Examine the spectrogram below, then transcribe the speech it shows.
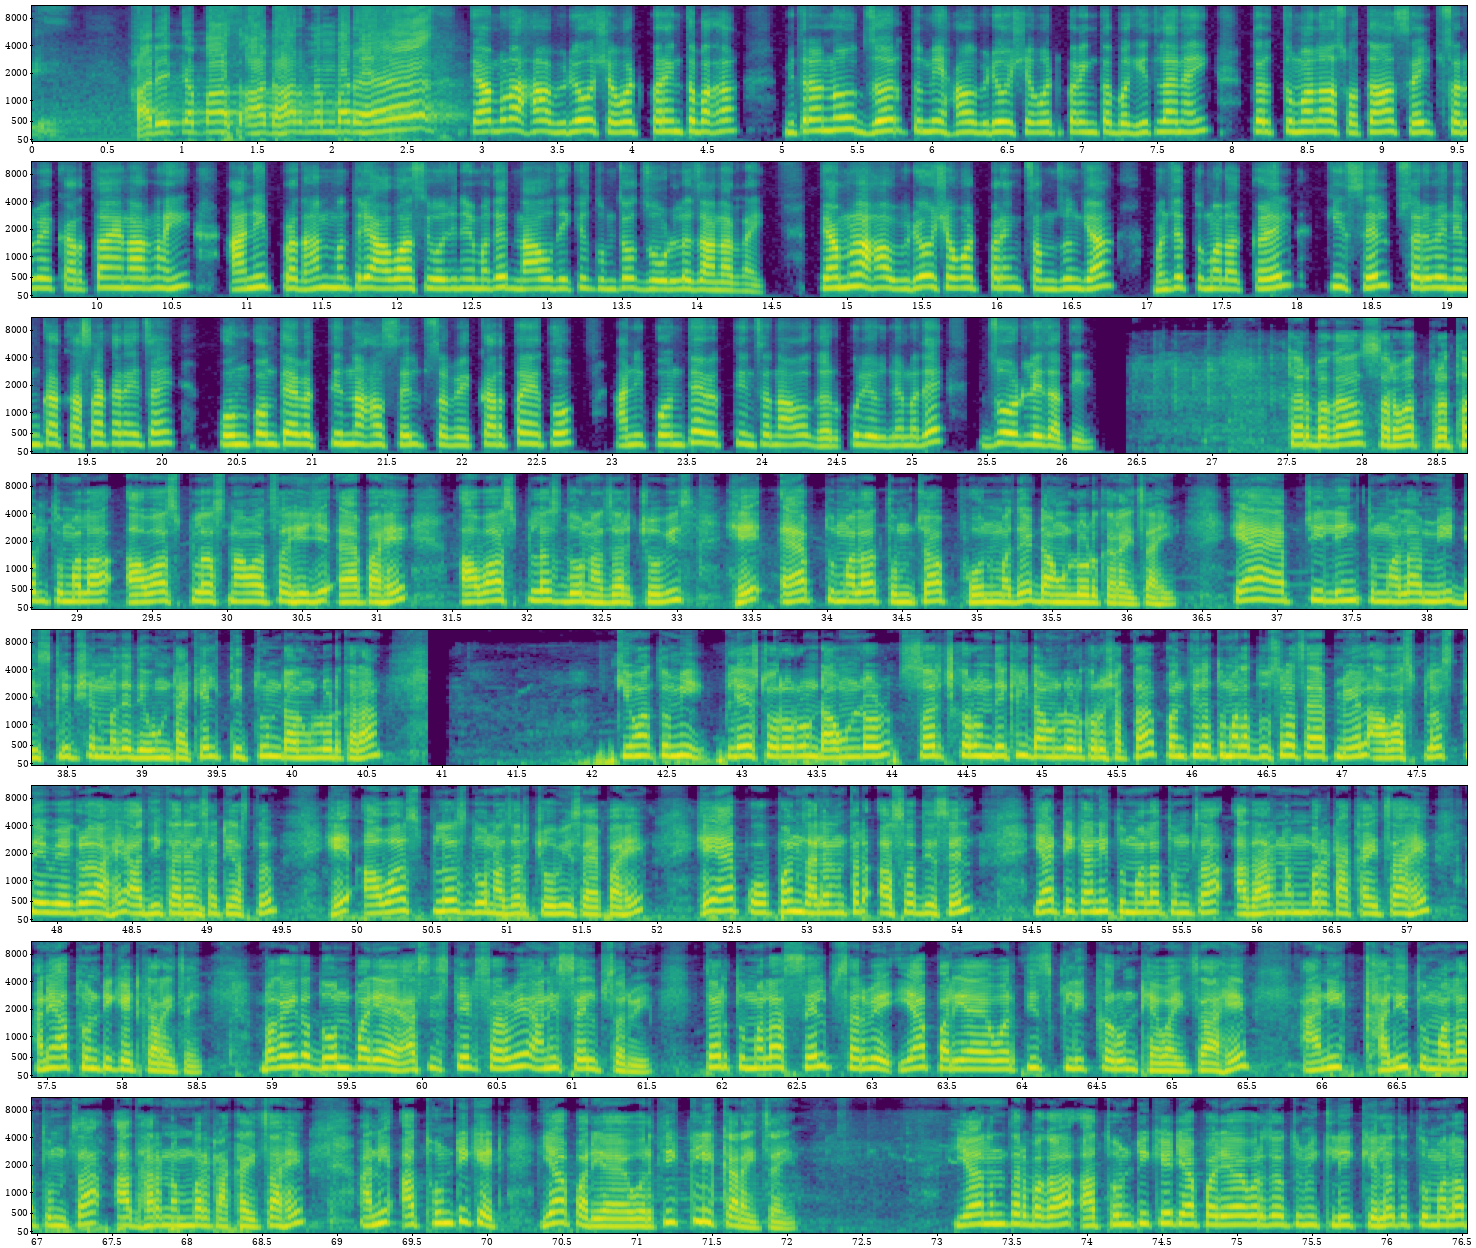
हर एक के पास आधार नंबर है। त्यामुळे हा व्हिडिओ शेवटपर्यंत बघा. मित्रांनो जर तुम्ही हा व्हिडिओ शेवटपर्यंत बघितला नाही तर तुम्हाला स्वतः सेल्फ सर्वे करता येणार नाही आणि प्रधानमंत्री आवास योजनेमध्ये नाव देखील तुमचं जोडलं जाणार नाही. त्यामुळे हा व्हिडिओ शेवटपर्यंत समजून घ्या. म्हणजे तुम्हाला कळेल की सेल्फ सर्वे नेमका कसा करायचा आहे कोणकोणत्या व्यक्तींना हा सेल्फ सर्वे करता येतो आणि कोणत्या व्यक्तींचं नाव घरकुल योजनेमध्ये जोडले जातील? तर बघा सर्वात प्रथम तुम्हाला आवाज प्लस नावाचं हे जे ॲप आहे आवास प्लस दोन हजार चोवीस हे ॲप तुम्हाला तुमच्या फोनमध्ये डाउनलोड करायचं आहे. या ॲपची लिंक तुम्हाला मी डिस्क्रिप्शनमध्ये देऊन टाकेल तिथून डाउनलोड करा. किंवा तुम्ही प्ले स्टोरवरून डाउनलोड सर्च करून देखील डाउनलोड करू शकता. पण तिला तुम्हाला दुसरंच ॲप मिळेल आवाज प्लस ते वेगळं आहे अधिकाऱ्यांसाठी असतं. हे आवाज प्लस दोन हजार चोवीस ॲप आहे. हे ॲप ओपन झाल्यानंतर असं दिसेल. या ठिकाणी तुम्हाला तुमचा आधार नंबर टाकायचा आहे आणि ऑथेंटिकेट करायचं आहे. बघा इथं दोन पर्याय असिस्टेड सर्वे आणि सेल्फ सर्वे तर तुम्हाला सेल्फ सर्वे या पर्यायावरतीच क्लिक करून ठेवायचं आहे आणि खाली तुम्हाला तुमचा आधार नंबर टाकायचा आहे आणि ऑथेंटिकेट या पर्यायावरती क्लिक करायचं यानंतर बघा ऑथेंटिकेट या पर्यायावर जर तुम्ही क्लिक केलं तर तुम्हाला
